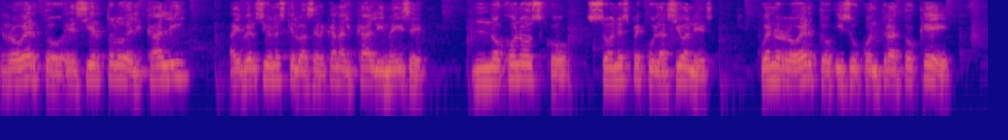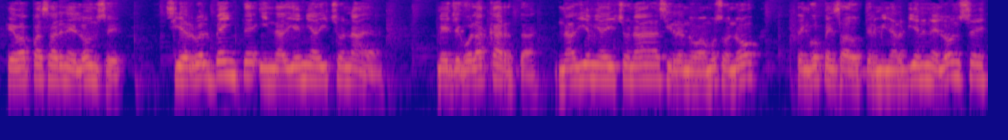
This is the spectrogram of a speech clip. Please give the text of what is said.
Roberto, ¿es cierto lo del Cali? Hay versiones que lo acercan al Cali. Me dice, no conozco, son especulaciones. Bueno, Roberto, ¿y su contrato qué? ¿Qué va a pasar en el 11? Cierro el 20 y nadie me ha dicho nada. Me llegó la carta, nadie me ha dicho nada si renovamos o no. Tengo pensado terminar bien en el 11,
